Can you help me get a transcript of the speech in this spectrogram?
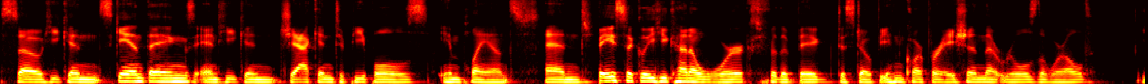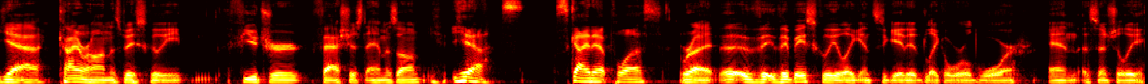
So he can scan things and he can jack into people's implants. And basically, he kind of works for the big dystopian corporation that rules the world. Yeah, Chiron is basically future fascist Amazon. Yeah. S- Skynet Plus. Right. Uh, they they basically like instigated like a world war and essentially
